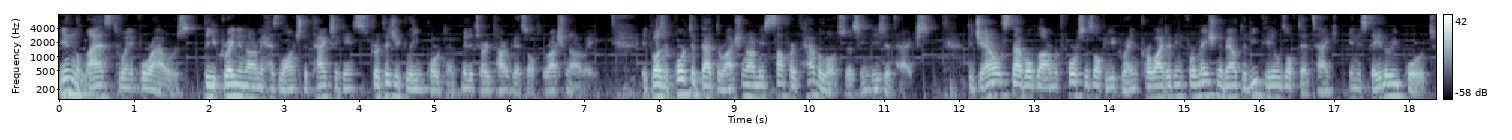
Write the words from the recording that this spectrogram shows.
In the last 24 hours, the Ukrainian army has launched attacks against strategically important military targets of the Russian army. It was reported that the Russian army suffered heavy losses in these attacks. The General Staff of the Armed Forces of Ukraine provided information about the details of the attack in its daily report.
